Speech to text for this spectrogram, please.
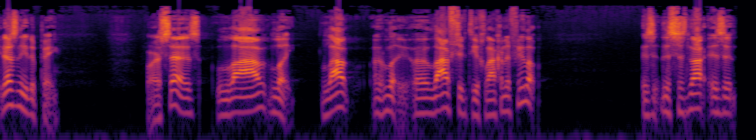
he doesn't need to pay. Gemara says lav lei lav uh, uh, lav shiktich Is it, this is not is it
